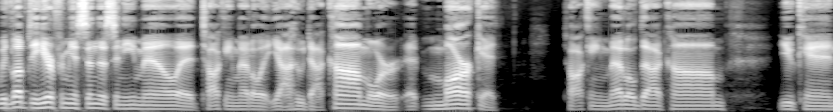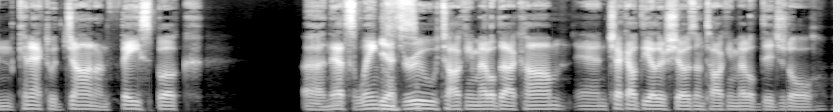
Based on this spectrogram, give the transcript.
we'd love to hear from you. Send us an email at talkingmetal at yahoo.com or at mark at talkingmetal.com. You can connect with John on Facebook. Uh, and that's linked Yes. through talkingmetal.com. And check out the other shows on Talking Metal Digital,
